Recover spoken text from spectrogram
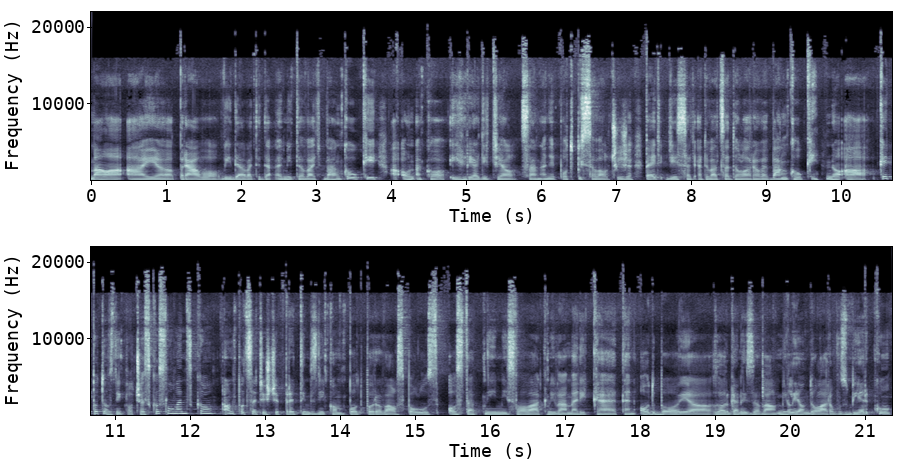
mala aj právo vydávať, teda emitovať bankovky a on ako ich riaditeľ sa na ne podpisoval, čiže 5, 10 a 20 dolarové bankovky. No a keď potom vzniklo Československo, on v podstate ešte pred tým vznikom podporoval spolu s ostatnými Slovákmi v Amerike ten odboj, e, zorganizoval milión dolárovú zbierku,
